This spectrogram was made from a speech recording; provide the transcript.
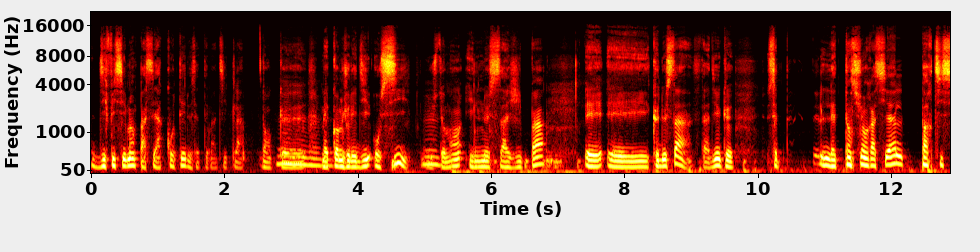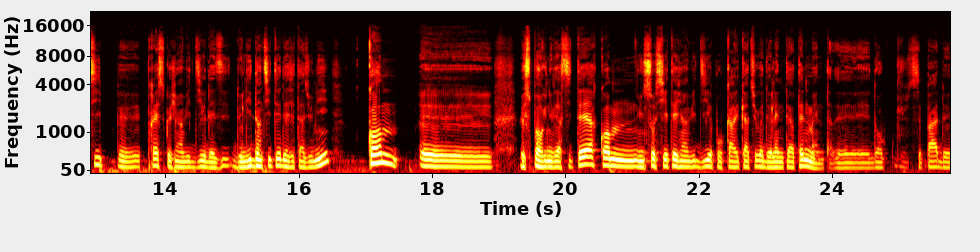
difficilement passer à côté de cette thématique-là. Donc, mmh, mmh, mmh. mais comme je l'ai dit aussi, justement, il ne s'agit pas et, que de ça. C'est-à-dire que cette, les tensions raciales participent euh, presque, j'ai envie de dire, de l'identité des États-Unis comme euh, le sport universitaire, comme une société, j'ai envie de dire, pour caricaturer de l'entertainment. Donc, c'est pas de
